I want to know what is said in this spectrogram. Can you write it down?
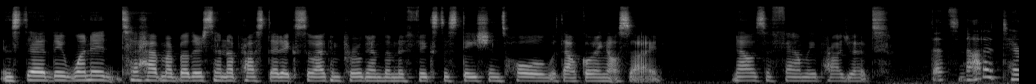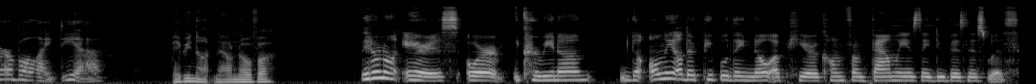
Instead, they wanted to have my brother send up prosthetics so I can program them to fix the station's hole without going outside. Now it's a family project. That's not a terrible idea. Maybe not now, Nova. They don't know Eris or Carina. The only other people they know up here come from families they do business with.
